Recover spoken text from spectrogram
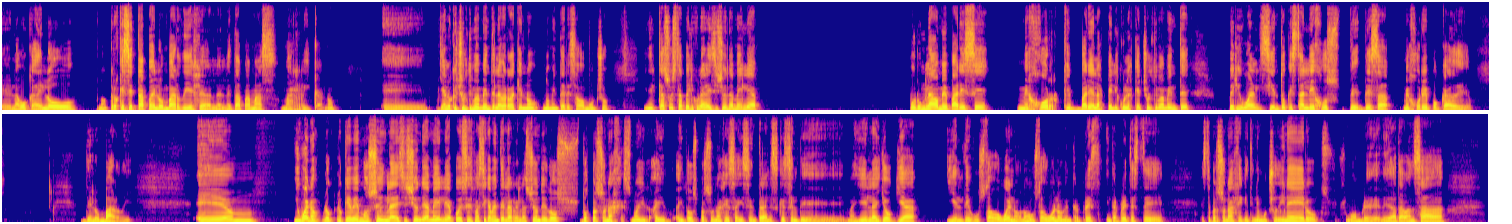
Eh, la boca del lobo. ¿no? Creo que esa etapa de Lombardi es la, etapa más, más rica. ¿no? Eh, ya lo que he hecho últimamente, la verdad que no, no me ha interesado mucho. En el caso de esta película, La decisión de Amelia, por un lado me parece mejor que varias de las películas que he hecho últimamente, pero igual siento que está lejos de, esa mejor época de, de Lombardi. Em, y bueno, lo, que vemos en la decisión de Amelia, pues es básicamente la relación de dos, personajes, ¿no? Hay, hay, dos personajes ahí centrales, que es el de Mayela Yogia y el de Gustavo Bueno, ¿no? Gustavo Bueno interpreta, interpreta este, este personaje que tiene mucho dinero, es un hombre de, edad avanzada,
